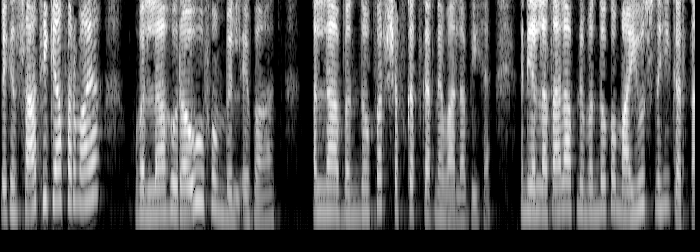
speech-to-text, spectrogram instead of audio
لیکن ساتھ ہی کیا فرمایا؟ و اللہ رعف ام عباد اللہ بندوں پر شفقت کرنے والا بھی ہے۔ یعنی اللہ تعالیٰ اپنے بندوں کو مایوس نہیں کرتا۔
